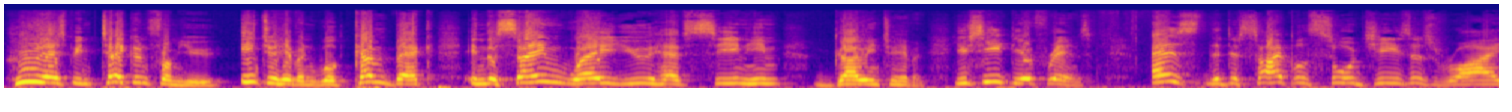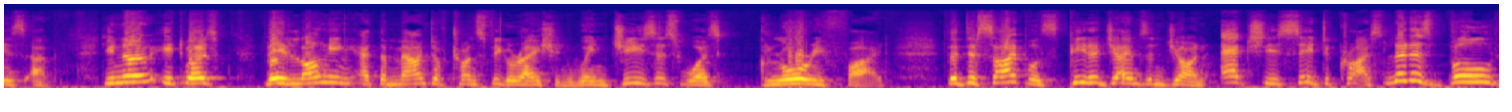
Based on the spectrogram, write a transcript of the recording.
who has been taken from you into heaven will come back in the same way you have seen him go into heaven. You see, dear friends, as the disciples saw Jesus rise up, you know, it was their longing at the Mount of Transfiguration when Jesus was glorified. The disciples, Peter, James, and John, actually said to Christ, Let us build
